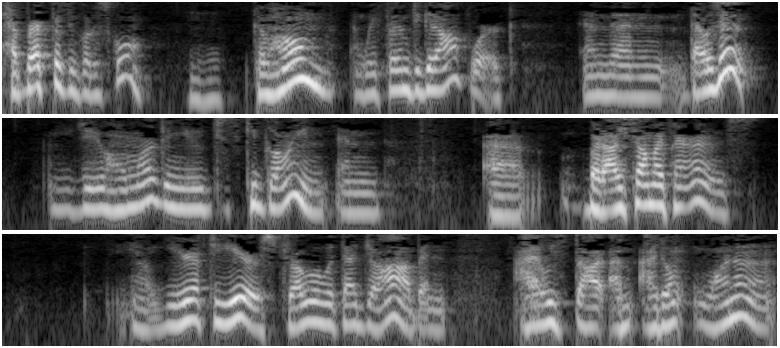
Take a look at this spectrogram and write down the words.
have breakfast and go to school. Come home and wait for them to get off work, and then that was it. You do your homework and you just keep going. And uh, but I saw my parents, you know, year after year struggle with that job, and I always thought I'm, I don't wanna,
